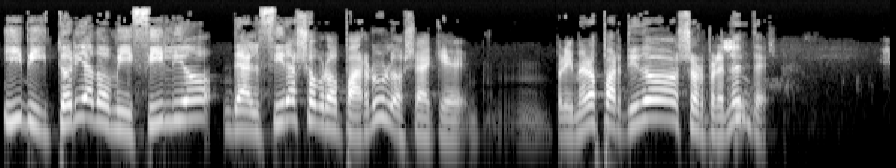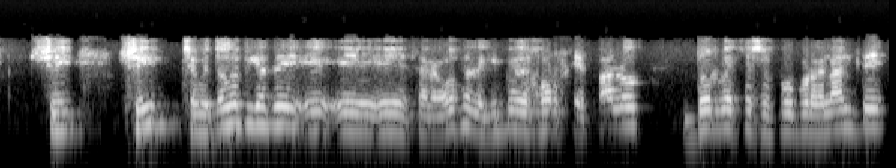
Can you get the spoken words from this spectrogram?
Y victoria a domicilio de Alcira sobre Oparrulo. O sea que primeros partidos sorprendentes. Sí, sí, sobre todo, fíjate, eh, eh, eh, Zaragoza, el equipo de Jorge Palo, dos veces se fue por delante,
